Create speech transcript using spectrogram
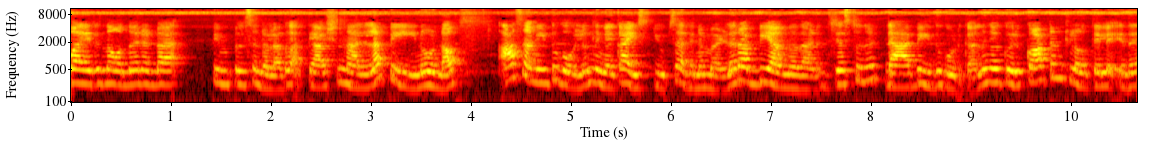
വരുന്ന ഒന്നോ രണ്ടോ പിമ്പിൾസ് ഉണ്ടല്ലോ അത് അത്യാവശ്യം നല്ല പെയിനും ഉണ്ടാവും. ആ സമയത്ത് പോലും നിങ്ങൾക്ക് ഐസ് ക്യൂബ്സ് അതിന് മുകളിൽ റബ്ബ് ചെയ്യാവുന്നതാണ്. ജസ്റ്റ് ഒന്ന് ഡാബ് ചെയ്ത് കൊടുക്കുക. നിങ്ങൾക്ക് ഒരു കോട്ടൺ ക്ലോത്തിൽ ഇത്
